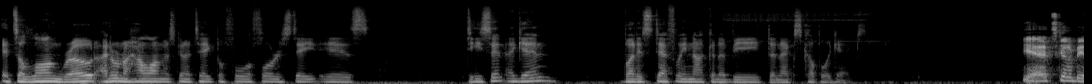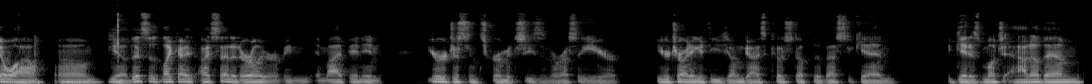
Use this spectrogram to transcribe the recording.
it's a long road. I don't know how long it's going to take before Florida State is decent again, but it's definitely not going to be the next couple of games. Yeah, it's going to be a while. Um, you know, this is like I, I said it earlier. I mean, in my opinion, you're just in scrimmage season the rest of the year. You're trying to get these young guys coached up the best you can, get as much out of them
